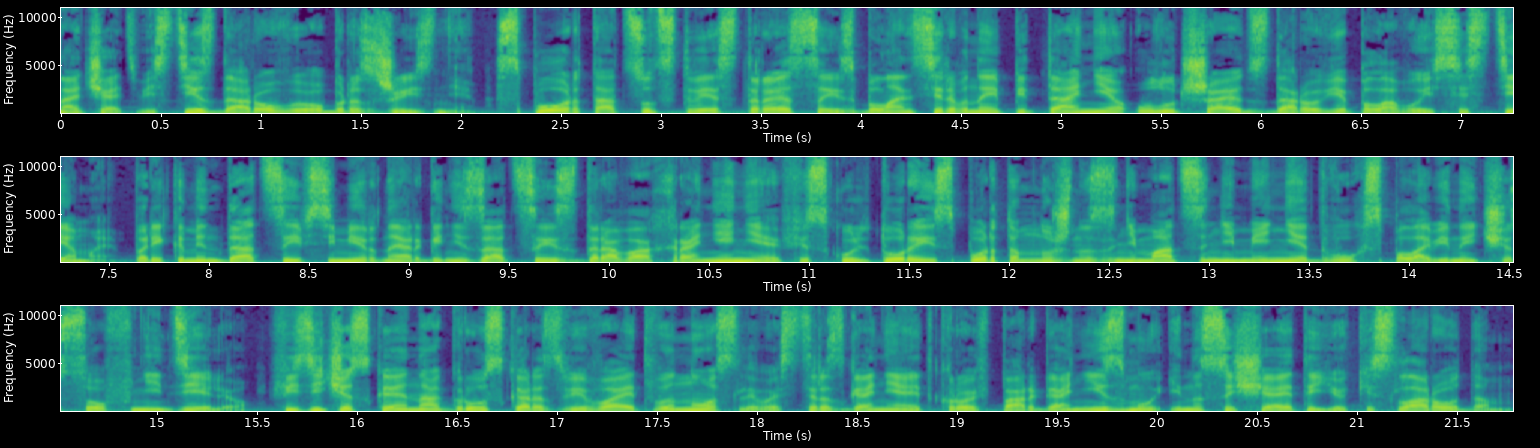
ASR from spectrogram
Начать вести здоровый образ жизни. Спорт, отсутствие стресса и сбалансированное питание улучшают здоровье половой системы. По рекомендации Всемирной организации здравоохранения, физкультурой и спортом нужно заниматься не менее двух с половиной часов в неделю. Физическая нагрузка развивает выносливость, разгоняет кровь по организму и насыщает ее кислородом.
